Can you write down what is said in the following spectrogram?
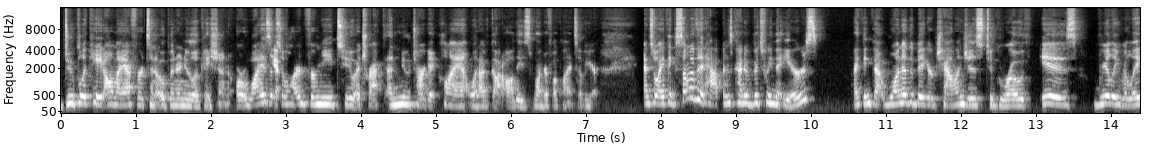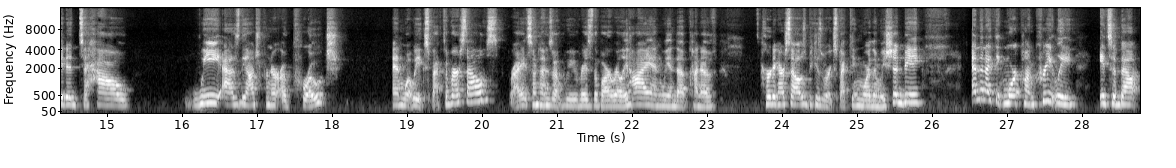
duplicate all my efforts and open a new location? Or why is it yeah. so hard for me to attract a new target client when I've got all these wonderful clients over here? And so I think some of it happens kind of between the ears. I think that one of the bigger challenges to growth is really related to how we as the entrepreneur approach and what we expect of ourselves, right? Sometimes we raise the bar really high and we end up kind of hurting ourselves because we're expecting more than we should be. And then I think more concretely, it's about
